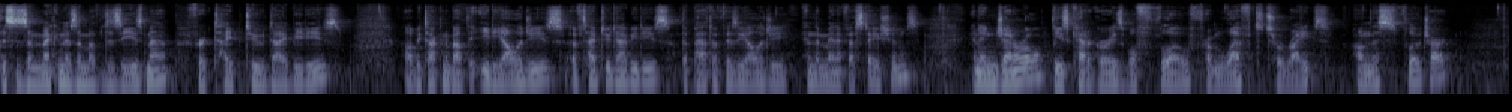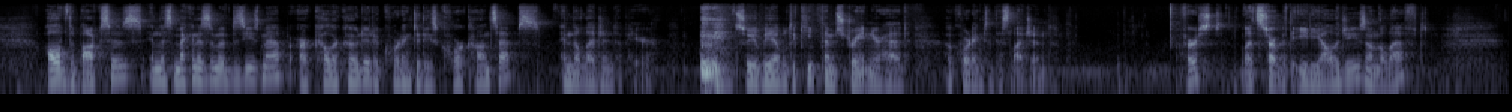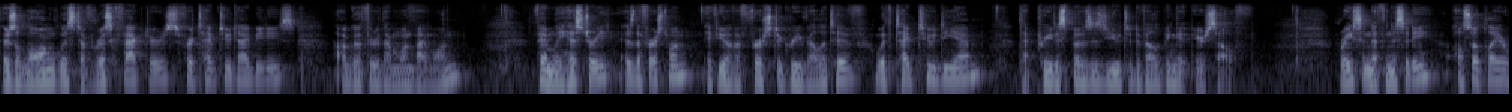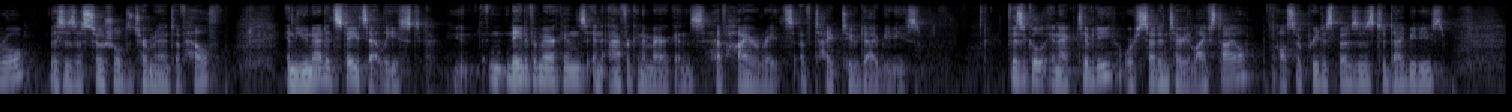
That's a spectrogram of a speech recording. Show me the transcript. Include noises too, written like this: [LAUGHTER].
This is a mechanism of disease map for type 2 diabetes. I'll be talking about the etiologies of type 2 diabetes, the pathophysiology, and the manifestations. And in general, these categories will flow from left to right on this flowchart. All of the boxes in this mechanism of disease map are color coded according to these core concepts and the legend up here. [CLEARS THROAT] so you'll be able to keep them straight in your head according to this legend. First, let's start with the etiologies on the left. There's a long list of risk factors for type 2 diabetes. I'll go through them one by one. Family history is the first one. If you have a first degree relative with type 2 DM, that predisposes you to developing it yourself. Race and ethnicity also play a role. This is a social determinant of health. In the United States, at least, Native Americans and African Americans have higher rates of type 2 diabetes. Physical inactivity or sedentary lifestyle also predisposes to diabetes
